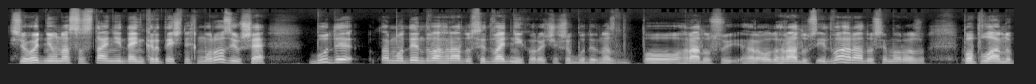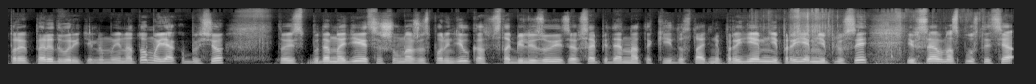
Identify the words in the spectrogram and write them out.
сьогодні у нас останній день критичних морозів ще буде там 1-2 градуси, 2 дні, коротше, що буде у нас по градусу, градус і 2 градуси морозу по плану перед- передварительному. І на тому якоби все. Тобто будемо надіятися, що в нас вже з понеділка стабілізується, все піде на такі достатньо приємні, приємні плюси, і все у нас спуститься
